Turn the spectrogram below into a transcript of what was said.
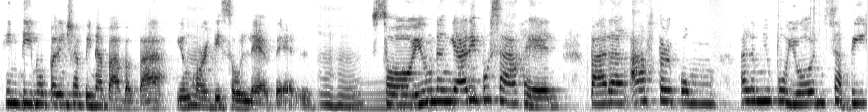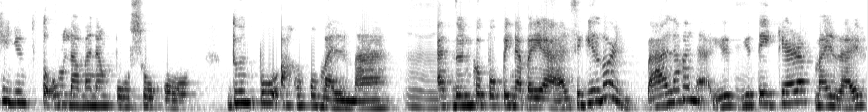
hindi mo pa rin siya pinabababa, yung cortisol level. Mhm. So, yung nangyari po sa akin, parang after kung, alam niyo po yun, sabihin yung totoong laman ng puso ko, doon po ako kumalma. Mm. At doon ko po pinabayaan, sige Lord, bahala ka na. You, you take care of my life.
